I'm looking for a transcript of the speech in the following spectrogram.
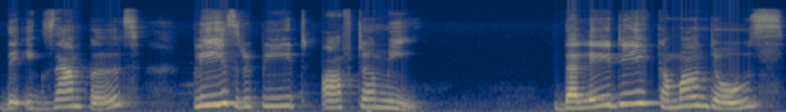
the examples. Please repeat after me. The lady commandos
